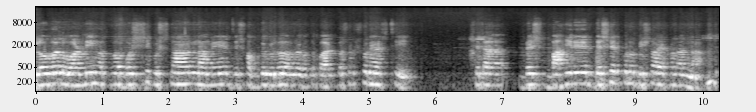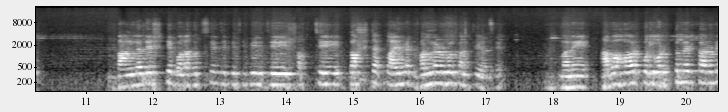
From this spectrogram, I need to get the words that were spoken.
গ্লোবাল ওয়ার্মিং অথবা বৈশ্বিক উষ্ণায়ন নামে যে শব্দগুলো আমরা গত কয়েক দশক শুনে আসছি, সেটা বেশ বাহিরের দেশের কোনো বিষয় এখন আর না। বাংলাদেশকে বলা হচ্ছে যে পৃথিবীর যে সবচেয়ে দশটা ক্লাইমেট ভালনারেবল কান্ট্রি আছে মানে আবহাওয়ার পরিবর্তনের কারণে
